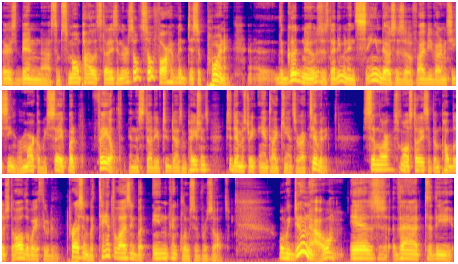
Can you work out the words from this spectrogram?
there's been uh, some small pilot studies, and the results so far have been disappointing. Uh, the good news is that even insane doses of IV vitamin C seem remarkably safe, but failed in this study of two dozen patients to demonstrate anti-cancer activity. Similar small studies have been published all the way through to the present with tantalizing but inconclusive results. What we do know is that the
